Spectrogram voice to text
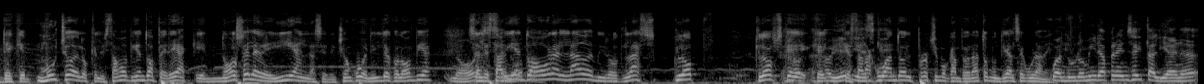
de que mucho de lo que le estamos viendo a Perea, que no se le veía en la selección juvenil de Colombia, No, se le se está viendo nota. ahora al lado de Miroslav Klopp, Klopp que, que- Javier, que y estará es que- jugando el próximo campeonato mundial seguramente. Cuando uno mira prensa italiana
